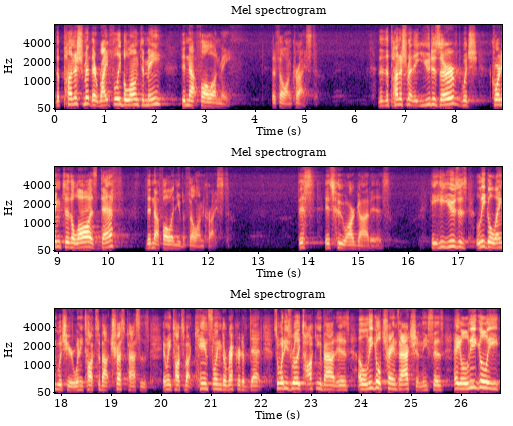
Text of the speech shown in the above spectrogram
the punishment that rightfully belonged to me did not fall on me, but fell on Christ. The, the punishment that you deserved, which according to the law is death, did not fall on you, but fell on Christ. This is who our God is. He, he uses legal language here when he talks about trespasses and when he talks about canceling the record of debt. So, what he's really talking about is a legal transaction. He says, Hey, legally,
